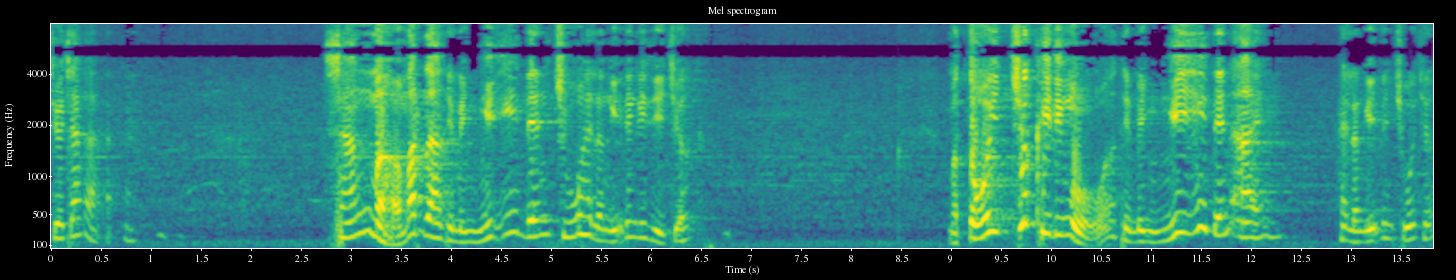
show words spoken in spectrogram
Chưa chắc ạ. À. sáng mở mắt ra thì mình nghĩ đến chúa hay là nghĩ đến cái gì trước? Mà tối trước khi đi ngủ thì mình nghĩ đến ai hay là nghĩ đến chúa trước?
